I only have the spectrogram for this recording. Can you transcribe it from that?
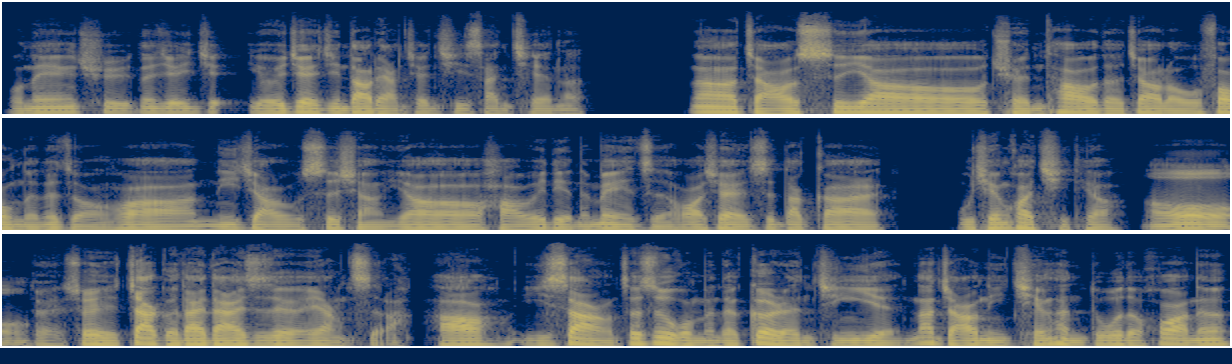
我那天去那间一间，有一间已经到两千七、三千了。那假如是要全套的叫楼凤的那种的话，你假如是想要好一点的妹子的话，现在也是大概。五千块起跳哦，对，所以价格带大概是这个样子啦。好，以上这是我们的个人经验。那假如你钱很多的话呢，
